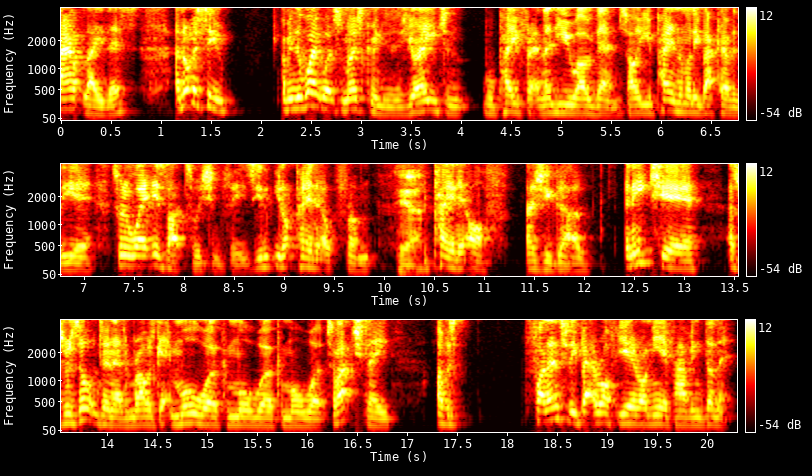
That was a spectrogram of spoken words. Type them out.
outlay this. And obviously, I mean, the way it works for most comedians is your agent will pay for it and then you owe them. So you're paying the money back over the year. So in a way, it is like tuition fees. You- You're not paying it up front. Yeah. You're paying it off as you go. And each year, as a result of doing Edinburgh, I was getting more work and more work and more work. So actually, I was financially better off year on year for having done it.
